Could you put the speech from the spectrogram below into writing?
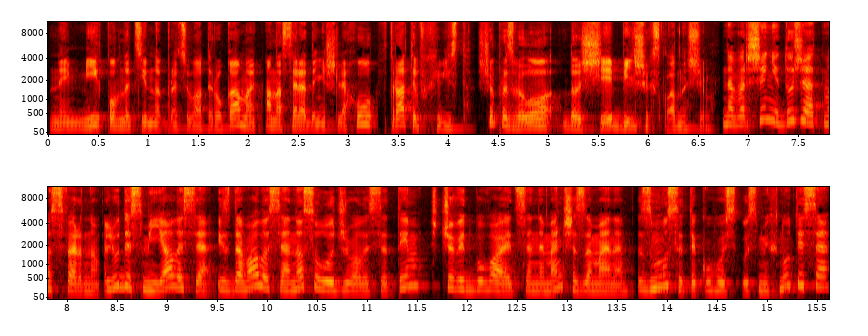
не міг повноцінно працювати руками, а на середині шляху втратив хвіст, що призвело до ще більших складнощів. На вершині дуже атмосферно. Люди сміялися і, здавалося, насолоджувалися тим, що відбувається не менше за мене. Змусити когось усміхнутися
